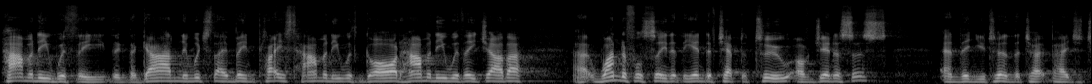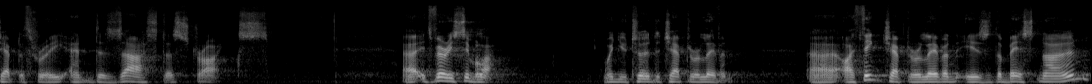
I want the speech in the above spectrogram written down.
harmony with the, the, the, garden in which they've been placed, harmony with God, harmony with each other. Uh, wonderful scene at the end of chapter 2 of Genesis. And then you turn the page to chapter 3 and disaster strikes. Uh, it's very similar when you turn to chapter 11. Uh, I think chapter 11 is the best known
